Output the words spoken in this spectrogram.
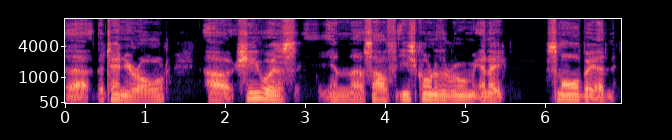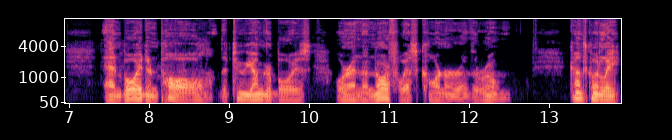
uh, the 10 year old, uh, she was in the southeast corner of the room in a small bed. And Boyd and Paul, the two younger boys, were in the northwest corner of the room. Consequently,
